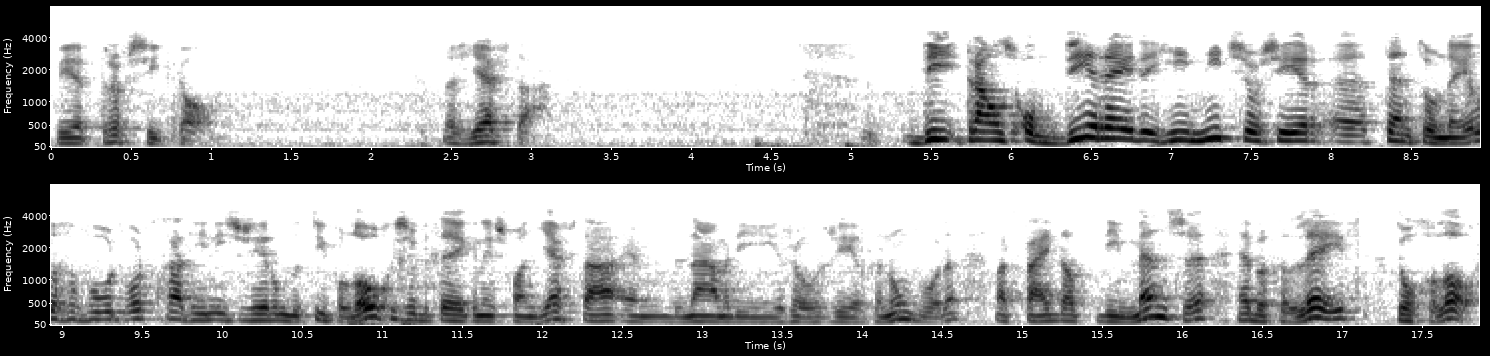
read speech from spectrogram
weer terug ziet komen. Dat is Jefta. Die trouwens om die reden hier niet zozeer uh, ten gevoerd wordt. Het gaat hier niet zozeer om de typologische betekenis van Jefta en de namen die hier zozeer genoemd worden. Maar het feit dat die mensen hebben geleefd door geloof.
